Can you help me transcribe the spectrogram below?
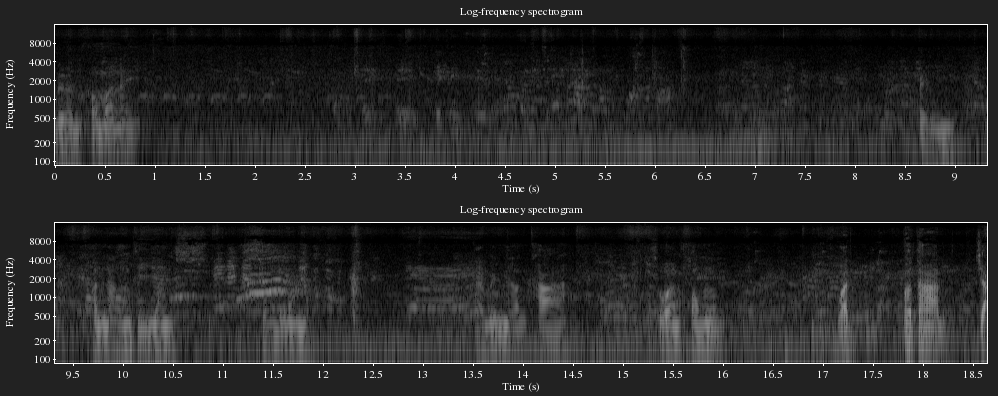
เดินเข้ามาในผนัง ที่ยังสมบูรณ์ แต่ไม่มีหลังคา ส่วนของวัดพระธาตุจะ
